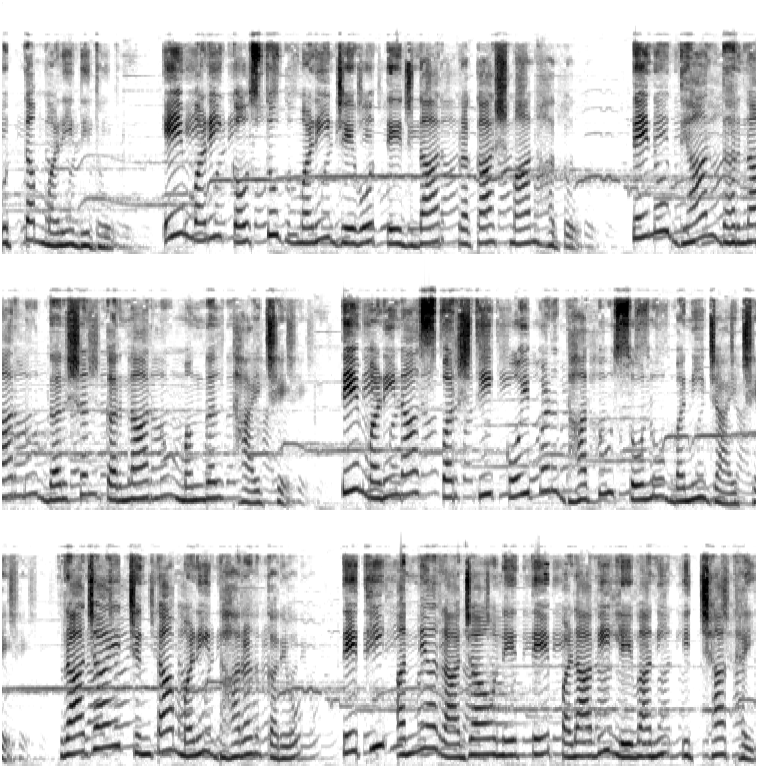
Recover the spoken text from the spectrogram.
ઉત્તમ મણી દીધો. એ મણી કૌસ્તુભ મણી જેવો તેજદાર પ્રકાશમાન હતો. તેનું ધ્યાન ધરનારનું દર્શન કરનારનું મંગલ થાય છે. તે મણીના સ્પર્શથી કોઈ પણ ધાતુ સોનું બની જાય છે. રાજાએ ચિંતામણી ધારણ કર્યો, તેથી અન્ય રાજાઓને તે પડાવી લેવાની ઈચ્છા થઈ.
